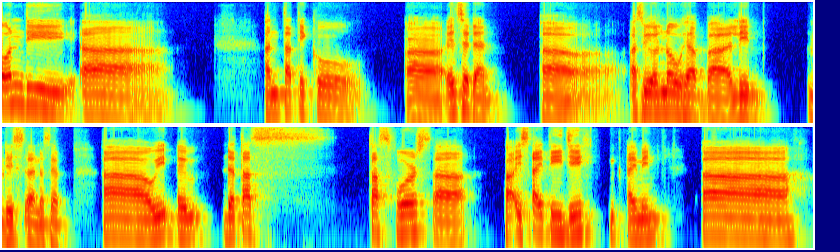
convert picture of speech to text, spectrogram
on the uh, Antatico uh, incident, uh, as we all know, we have uh, lead this ano sir. Uh, we uh, the task task force uh, uh, is ITG. I mean, uh,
